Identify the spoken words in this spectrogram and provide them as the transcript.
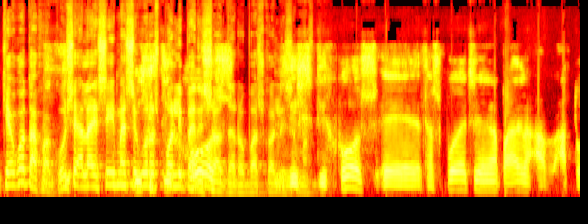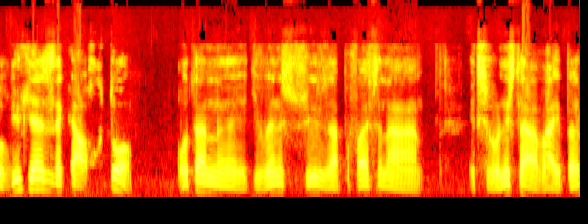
Και εγώ τα έχω ακούσει, αλλά εσύ είμαι σίγουρος πολύ περισσότερο που ασχολείσαι. Δυστυχώς, ε, θα σου πω έτσι ένα παράδειγμα, από το 2018 όταν ε, η κυβέρνηση του ΣΥΡΙΖΑ αποφάσισε να εξυγχρονίσει τα Viper,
